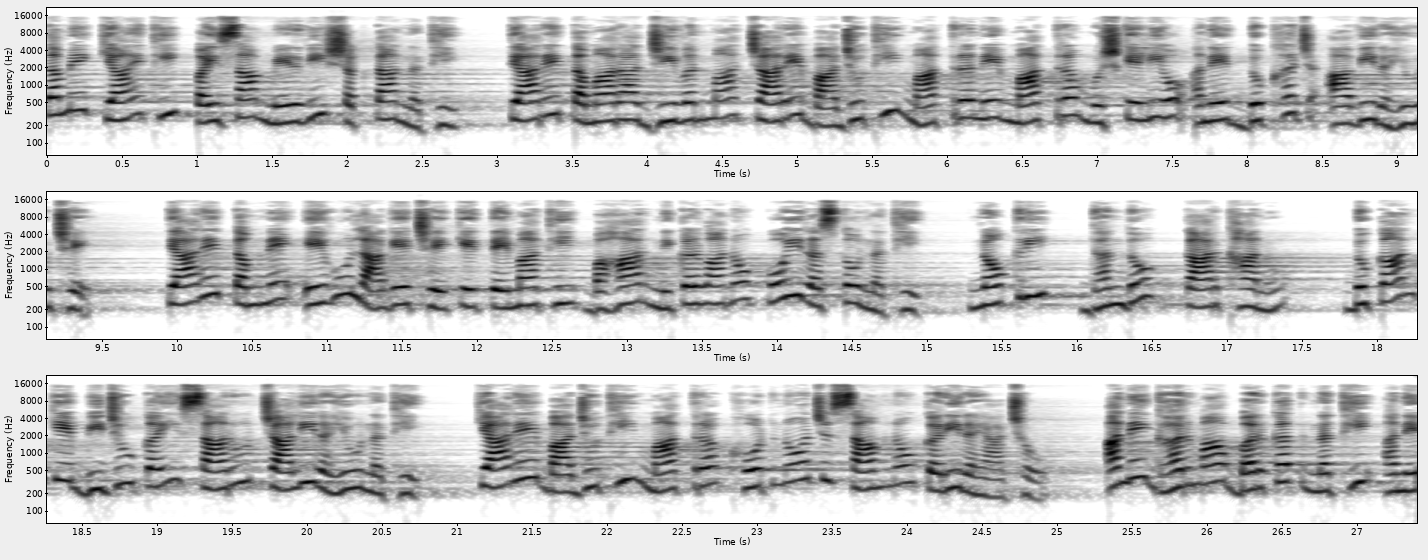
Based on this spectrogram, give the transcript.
તમે ક્યાંયથી પૈસા મેળવી શકતા નથી? ત્યારે તમારા જીવનમાં ચારે બાજુથી માત્ર ને માત્ર મુશ્કેલીઓ અને દુઃખ જ આવી રહ્યું છે. ત્યારે તમને એવું લાગે છે કે તેમાંથી બહાર નીકળવાનો કોઈ રસ્તો નથી. નોકરી, ધંધો, કારખાનું, દુકાન કે બીજું કંઈ સારું ચાલી રહ્યું નથી. ક્યારે બાજુથી માત્ર ખોટનો જ સામનો કરી રહ્યા છો? અને ઘરમાં બરકત નથી અને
